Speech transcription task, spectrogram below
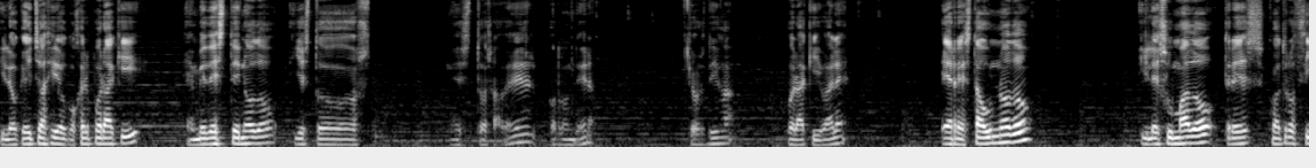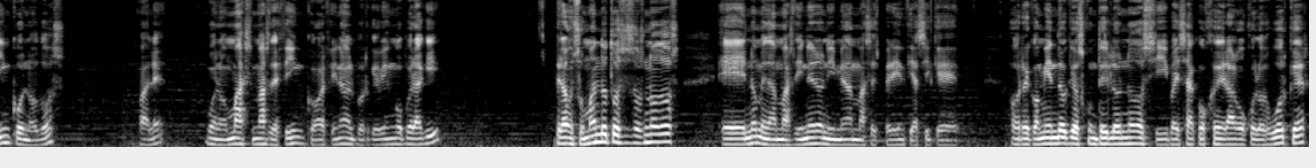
Y lo que he hecho ha sido coger por aquí, en vez de este nodo y estos... Estos, a ver, ¿por dónde era? Que os diga. Por aquí, ¿vale? He restado un nodo y le he sumado 3, 4, 5 nodos. ¿Vale? Bueno, más, más de 5 al final, porque vengo por aquí. Pero aún sumando todos esos nodos, eh, no me dan más dinero ni me dan más experiencia. Así que os recomiendo que os juntéis los nodos si vais a coger algo con los workers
